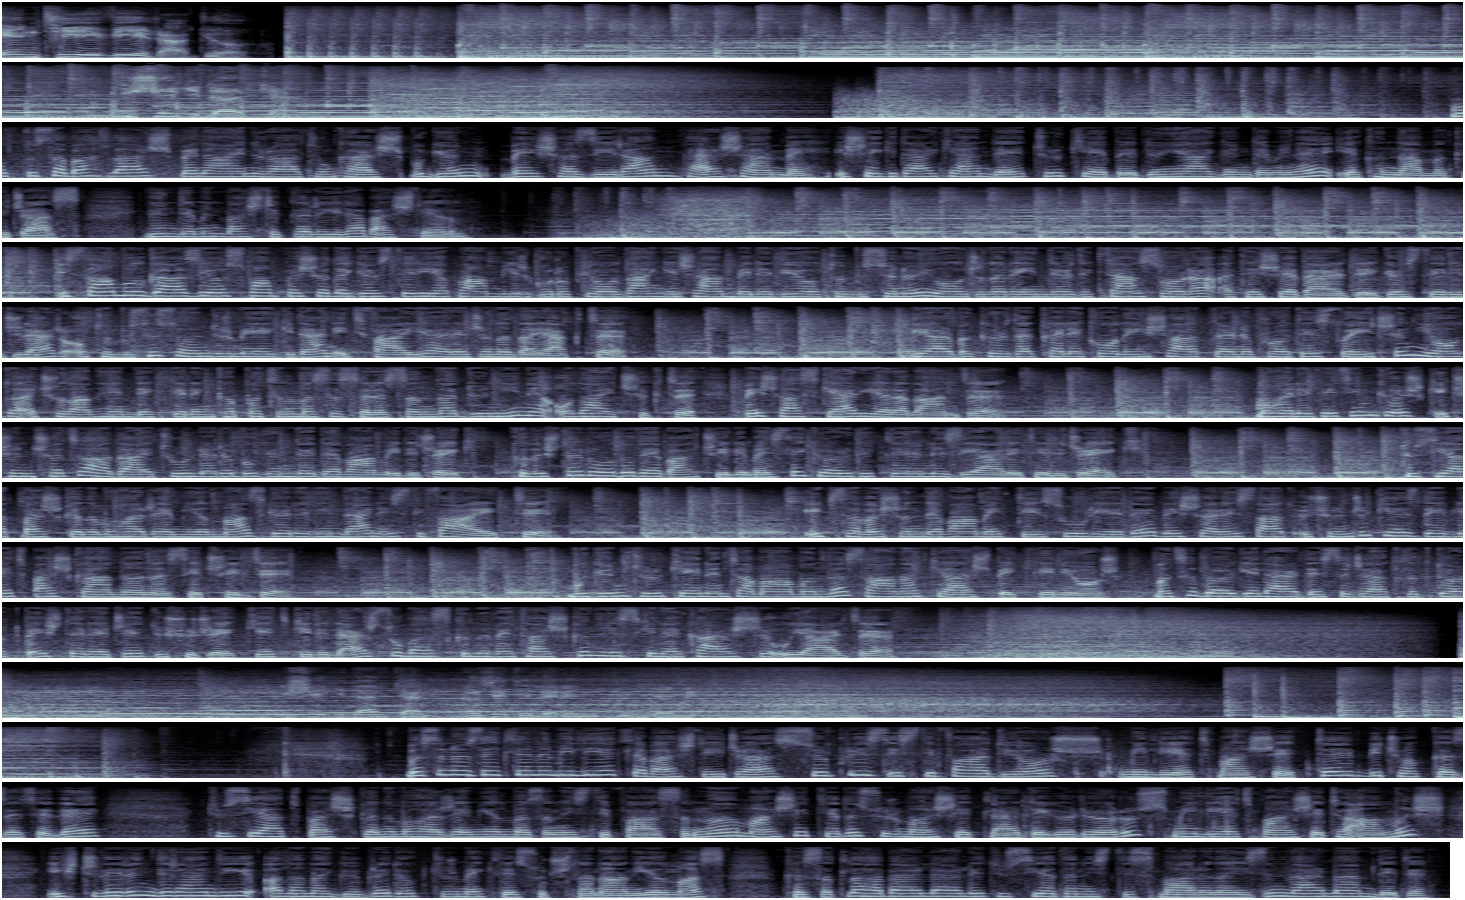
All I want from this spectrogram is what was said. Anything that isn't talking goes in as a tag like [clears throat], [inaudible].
NTV Radyo İşe Giderken Mutlu sabahlar. Ben Aynur Altunkaş. Bugün 5 Haziran Perşembe. İşe giderken de Türkiye ve dünya gündemine yakından bakacağız. Gündemin başlıklarıyla başlayalım. İstanbul Gazi Osman Paşa'da gösteri yapan bir grup yoldan geçen belediye otobüsünü yolculara indirdikten sonra ateşe verdi. Göstericiler otobüsü söndürmeye giden itfaiye aracını da yaktı. Diyarbakır'da kale kol inşaatlarını protesto için yolda açılan hendeklerin kapatılması sırasında dün yine olay çıktı. 5 asker yaralandı. Muhalefetin köşk için çatı aday turları bugün de devam edecek. Kılıçdaroğlu ve Bahçeli meslek örgütlerini ziyaret edecek. TÜSİAD Başkanı Muharrem Yılmaz görevinden istifa etti. İç savaşın devam ettiği Suriye'de Beşar Esad üçüncü kez devlet başkanlığına seçildi. Bugün Türkiye'nin tamamında sağanak yağış bekleniyor. Batı bölgelerde sıcaklık 4-5 derece düşecek. Yetkililer su baskını ve taşkın riskine karşı uyardı. İşe Giderken gazetelerin gündemi. Basın özetlerine milliyetle başlayacağız. Sürpriz istifa diyor Milliyet manşette. Birçok gazetede TÜSİAD Başkanı Muharrem Yılmaz'ın istifasını manşet ya da sürmanşetlerde görüyoruz. Milliyet manşeti almış. İşçilerin direndiği alana gübre döktürmekle suçlanan Yılmaz, kasıtlı haberlerle TÜSİAD'ın istismarına izin vermem dedi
